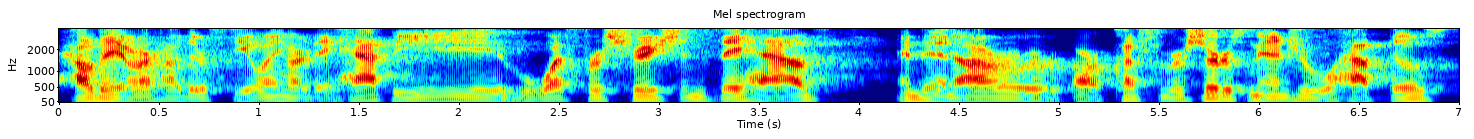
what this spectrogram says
how they are, how they're feeling, are they happy, what frustrations they have. And then our our customer service manager will have those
